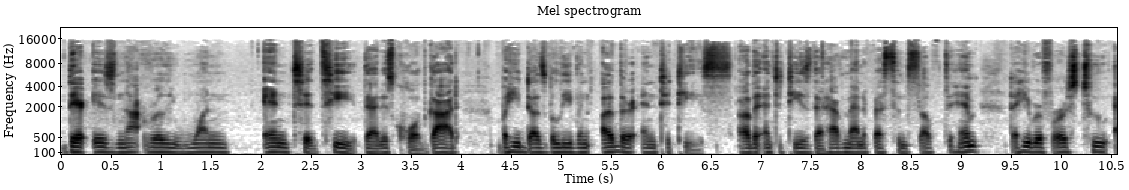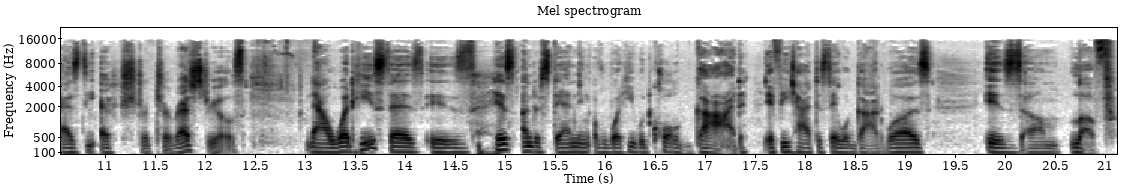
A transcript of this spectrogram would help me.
there is not really one entity that is called God, but he does believe in other entities, other entities that have manifested himself to him that he refers to as the extraterrestrials. Now, what he says is his understanding of what he would call God, if he had to say what God was, is um, love,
